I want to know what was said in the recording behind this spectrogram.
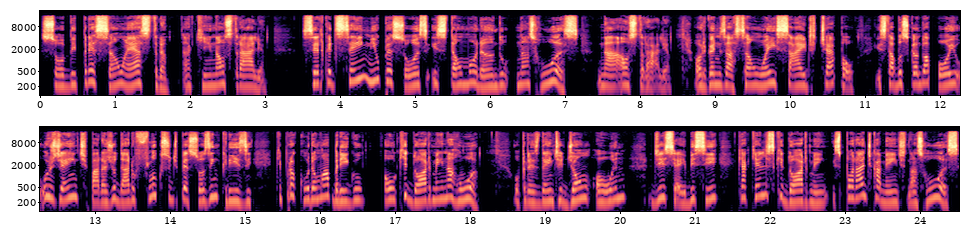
sob pressão extra aqui na Austrália. Cerca de 100 mil pessoas estão morando nas ruas na Austrália. A organização Wayside Chapel está buscando apoio urgente para ajudar o fluxo de pessoas em crise que procuram abrigo ou que dormem na rua. O presidente John Owen disse à ABC que aqueles que dormem esporadicamente nas ruas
